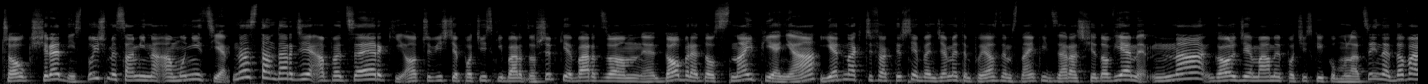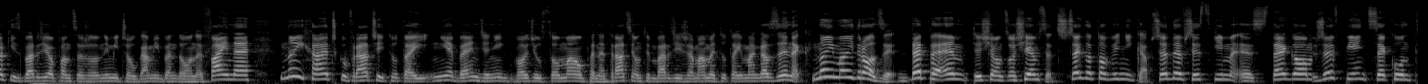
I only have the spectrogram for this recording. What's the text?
czołg średni. Spójrzmy sami na amunicję. Na standardzie APCR-ki, oczywiście pociski bardzo szybkie, bardzo dobre do snajpienia, jednak czy faktycznie będziemy tym pojazdem snajpić, zaraz się dowiemy. Na Goldzie mamy pociski kumulacyjne, do walki z bardziej opancerzonymi czołgami będą one fajne, no i haeczków raczej tutaj nie będzie nikt woził z tą małą penetracją, tym bardziej, że mamy tutaj magazynek. No i moi drodzy, DPM 1800, z czego to wynika? Przede wszystkim e, z tego, że w 5 sekund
